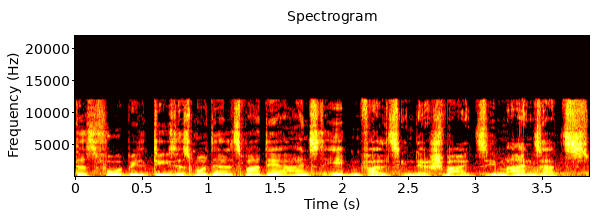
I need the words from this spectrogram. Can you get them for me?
Das Vorbild dieses Modells war der einst ebenfalls in der Schweiz im Einsatz.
